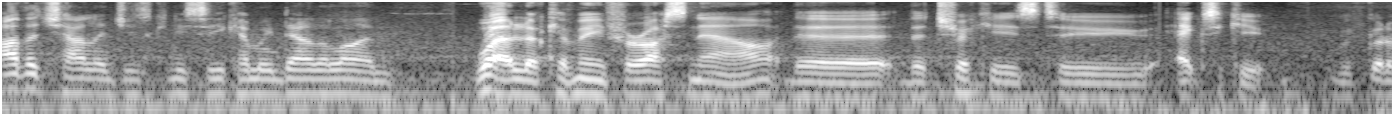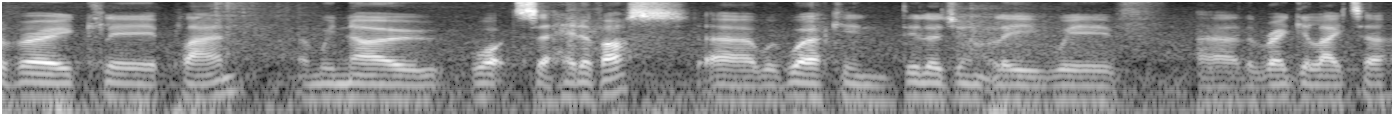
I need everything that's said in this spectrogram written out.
other challenges can you see coming down the line? Well, look, I mean, for us now, the the trick is to execute. We've got a very clear plan, and we know what's ahead of us. Uh, we're working diligently with uh, the regulator,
